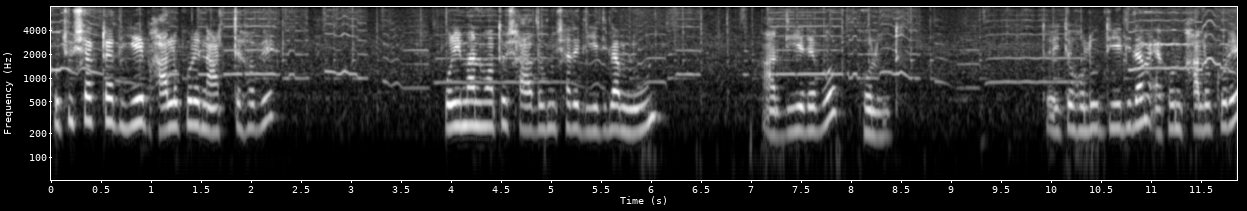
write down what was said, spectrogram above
কচু শাকটা দিয়ে ভালো করে নাড়তে হবে। পরিমাণ মতো স্বাদ অনুসারে দিয়ে দিলাম নুন। আর দিয়ে দেব হলুদ। তো এই তো হলুদ দিয়ে দিলাম। এখন ভালো করে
